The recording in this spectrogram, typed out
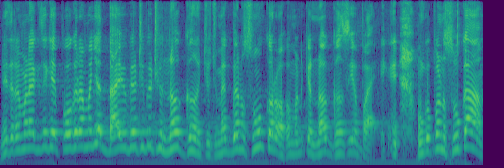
નહીં તો હમણાં એક જગ્યાએ પ્રોગ્રામ જ બાયું બેઠી બેઠી ન ઘંચ્યું છું. મેં બેનો, શું કરો મને કે, ન ઘસીએ ભાઈ. હું પણ શું કામ?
